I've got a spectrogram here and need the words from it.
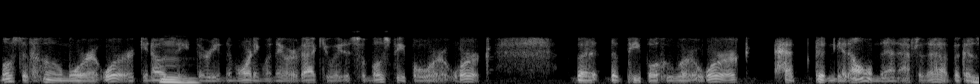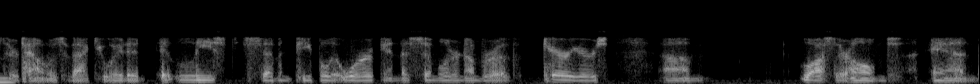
most of whom were at work. You know, it's mm. 8.30 in the morning when they were evacuated, so most people were at work. But the people who were at work had couldn't get home then after that because mm-hmm. their town was evacuated. At least seven people at work and a similar number of carriers um, lost their homes, and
